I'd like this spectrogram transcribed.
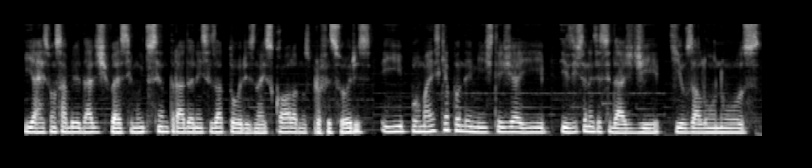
E a responsabilidade estivesse muito centrada nesses atores, na escola, nos professores e por mais que a pandemia esteja aí, existe a necessidade de que os alunos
